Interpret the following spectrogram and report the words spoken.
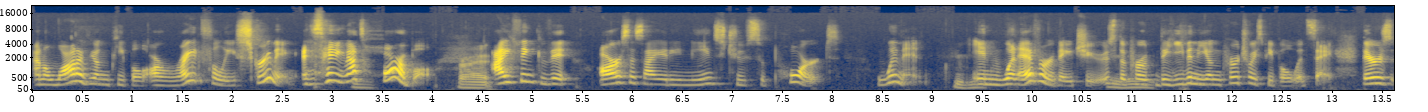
And a lot of young people are rightfully screaming and saying that's mm. horrible. Right. I think that our society needs to support women mm-hmm. in whatever they choose. Mm-hmm. The, pro, the even the young pro-choice people would say there's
